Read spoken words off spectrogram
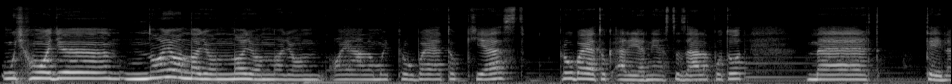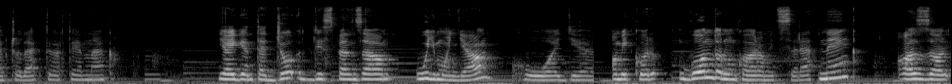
Úgyhogy nagyon-nagyon-nagyon-nagyon ajánlom, hogy próbáljátok ki ezt, próbáljátok elérni ezt az állapotot, mert tényleg csodák történnek. Ja igen, tehát Joe Dispenza úgy mondja, hogy amikor gondolunk arra, amit szeretnénk, azzal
